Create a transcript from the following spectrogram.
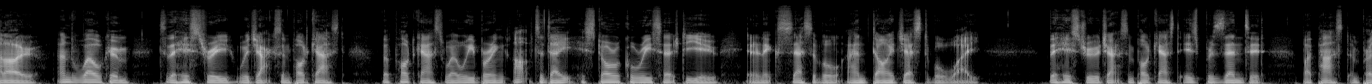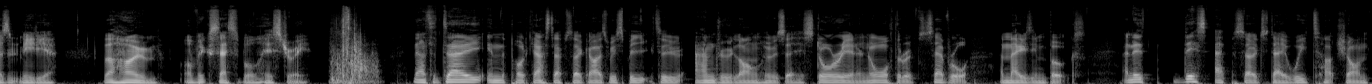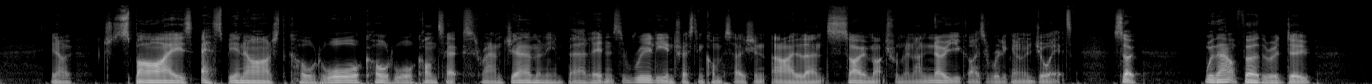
Hello, and welcome to the History with Jackson podcast, the podcast where we bring up to date historical research to you in an accessible and digestible way. The History with Jackson podcast is presented by Past and Present Media, the home of accessible history. Now, today in the podcast episode, guys, we speak to Andrew Long, who is a historian and author of several amazing books. And in this episode today, we touch on, you know, spies, espionage, the Cold War, Cold War context around Germany and Berlin. It's a really interesting conversation, and I learned so much from it. And I know you guys are really going to enjoy it. So, without further ado,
